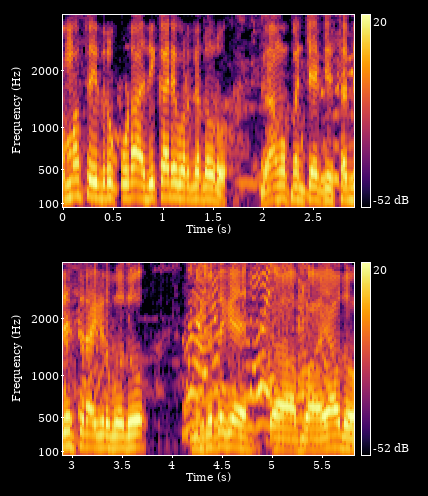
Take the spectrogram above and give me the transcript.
ಸಮಸ್ಯೆ ಇದ್ದರೂ ಕೂಡ ಅಧಿಕಾರಿ ವರ್ಗದವರು, ಗ್ರಾಮ ಪಂಚಾಯತಿ ಸದಸ್ಯರಾಗಿರ್ಬೋದು, ಜೊತೆಗೆ ಯಾವುದು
